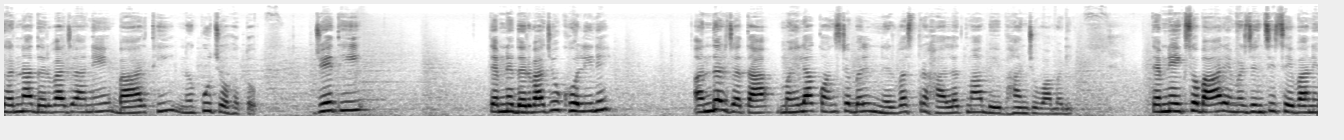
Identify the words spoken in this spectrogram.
ઘરના દરવાજાને બહારથી નકૂચો હતો. જેથી તેમને દરવાજો ખોલીને અંદર જતા મહિલા કોન્સ્ટેબલ નિર્વસ્ત્ર હાલતમાં બેભાન જોવા મળી. તેમને એકસો બાર એમરજન્સી સેવાને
